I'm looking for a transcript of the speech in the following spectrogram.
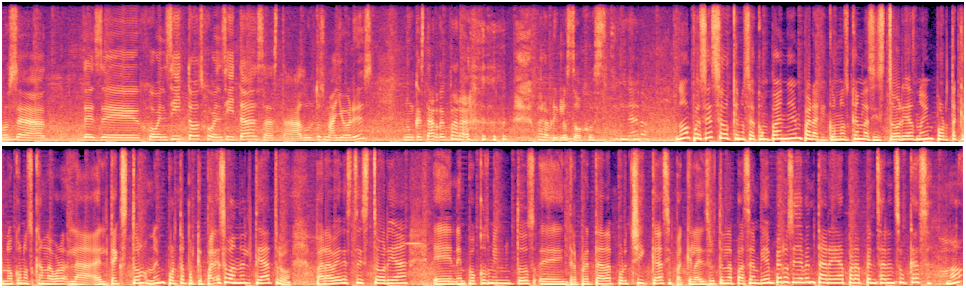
O sea, desde jovencitos, jovencitas, hasta adultos mayores. Nunca es tarde para, para abrir los ojos. Claro. No, pues eso, que nos acompañen para que conozcan las historias, no importa que no conozcan la, el texto, no importa porque para eso van al teatro, para ver esta historia en, en pocos minutos eh, interpretada por chicas y para que la disfruten, la pasen bien, pero se lleven tarea para pensar en su casa, ¿no?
